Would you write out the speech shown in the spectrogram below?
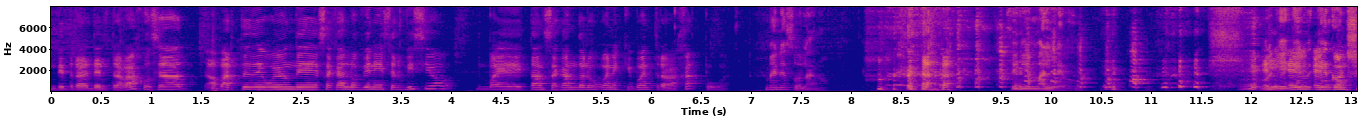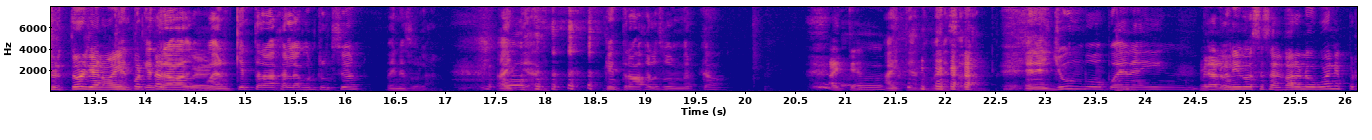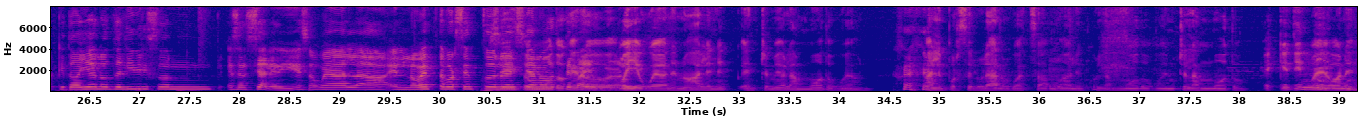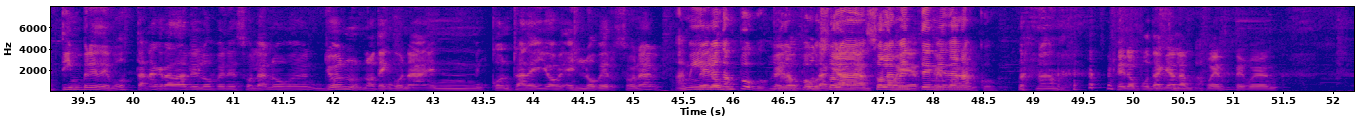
de tra- del trabajo. O sea, aparte de, weón, de sacar los bienes y servicios, están sacando los buenos que pueden trabajar, pues, weón. Venezolano. Sin ir más lejos. El, Porque el- ¿quién- el quién- constructor ya no es ¿Quién, importante, quién traba- weón. bueno, ¿quién trabaja en la construcción? Venezolano. Haitiano. ¿Quién trabaja en los supermercados? Haitiano. Haitiano, venezolano. En el Jumbo pueden ahí. Mira, lo único que se salvaron los buenos porque todavía los deliveries son esenciales. Y esa weá, la, el 90% de los Sí, son haitianos de este país, weón. Oye, weones, no hablen en- entre medio de las motos, weón. Hablen por celular o WhatsApp, no hablen con las motos, weón, entre las motos. Es que tienen un, timbre de voz tan agradable los venezolanos, weón. Yo no, no tengo nada en contra de ellos en lo personal. A mí Pero- yo tampoco, yo pero tampoco. puta que Sola- solamente fuerte, me dan weón. asco. Nada más. Pero puta que hablan fuerte, weón.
